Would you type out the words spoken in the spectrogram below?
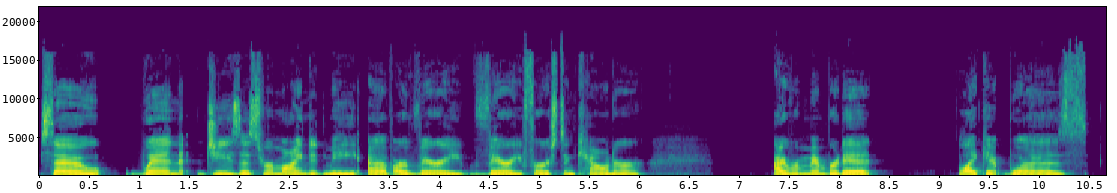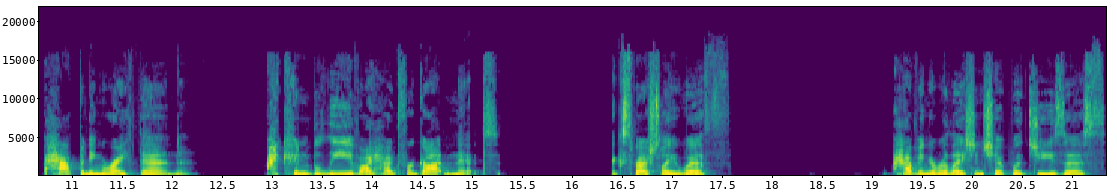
So when Jesus reminded me of our very very first encounter, I remembered it like it was happening right then. I couldn't believe I had forgotten it, especially with having a relationship with Jesus,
